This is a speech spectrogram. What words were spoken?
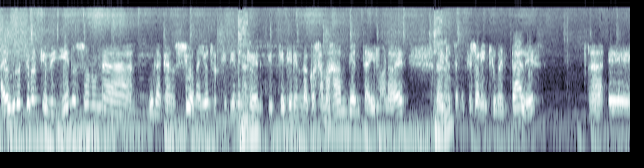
Hay algunos temas que de lleno son una, una canción, hay otros que tienen Claro. que ver, que, que tienen una cosa más ambiente, ahí lo van a ver. Claro. Hay otros temas que son instrumentales. ¿Ah? Eh,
